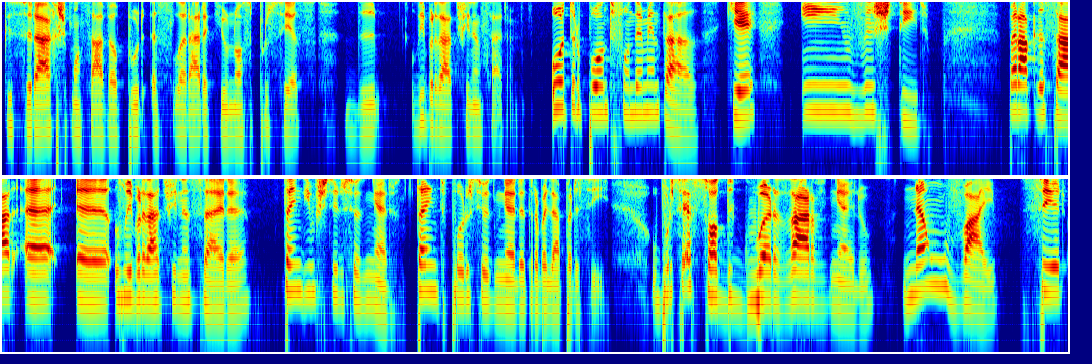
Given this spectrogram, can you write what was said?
que será responsável por acelerar aqui o nosso processo de liberdade financeira. Outro ponto fundamental que é investir. Para alcançar a, a liberdade financeira, tem de investir o seu dinheiro, tem de pôr o seu dinheiro a trabalhar para si. O processo só de guardar dinheiro não vai ser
